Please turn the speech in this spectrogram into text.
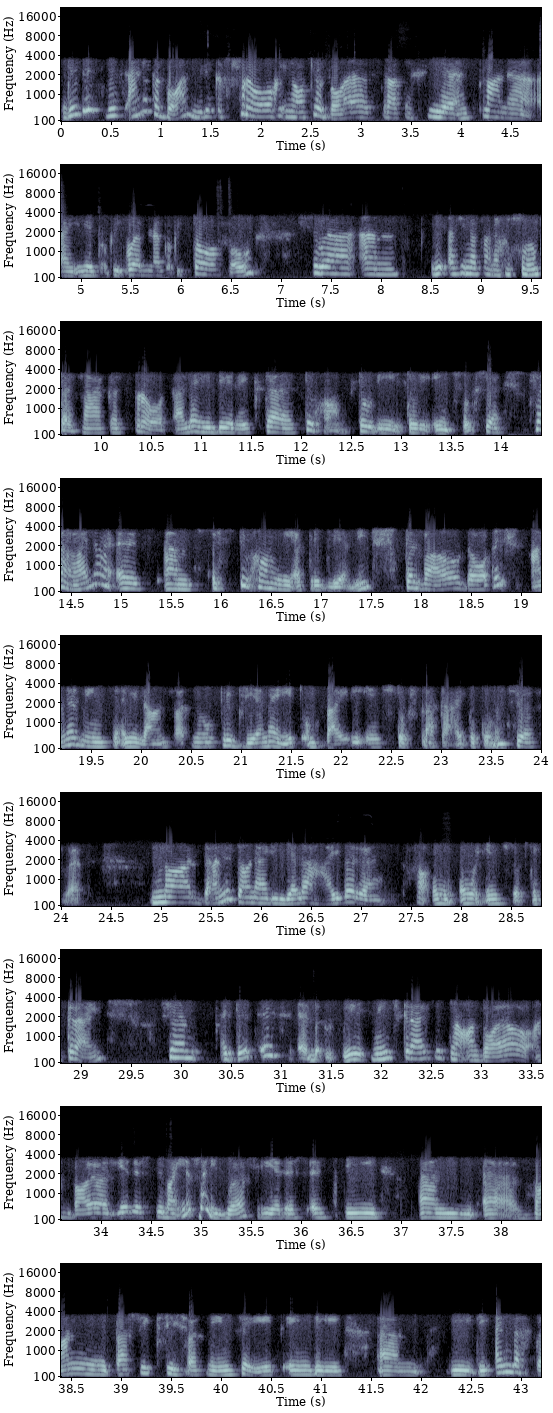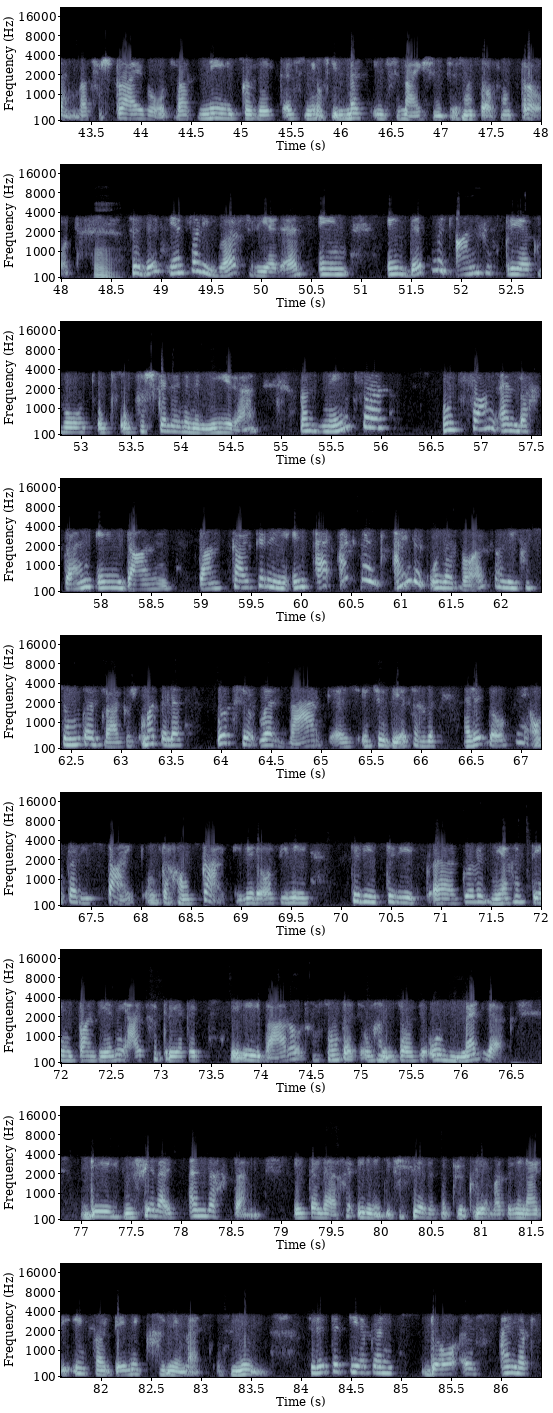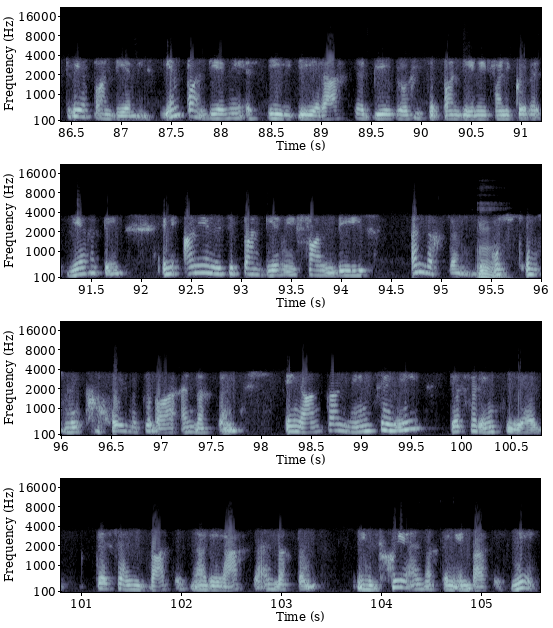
Dit is dis eintlik 'n baie moeilike vraag en het baie strategieë en planne, uh, jy weet, op die oomblik op die tafel. So ehm um, as jy nou van 'n gesondheidswerker praat, hulle het direkte toegang tot die tot die instelling. So, hulle is ehm um, is toegang nie 'n probleem nie, terwyl daar is ander mense in die land wat nog probleme het om by die instellingsplekke uit te kom en so voort. Maar dan is daar nou die hele huiwering van om om 'n instelling te kry. So dit is weet mense kry dit nou aan baie aan baie redes, maar een van die hoofredes is die um uh van persepsies wat mense het en die um die die inligting wat versprei word wat nie korrek is nie of die misinformation is ons van praat. Hmm. So dit is een van die hoofredes en en dit moet aangespreek word op op verskillende maniere want mense ontvang inligting en dan dan kyk hulle en ek, ek dink eintlik onder baie van die gesondheidswerkers omdat hulle ook so oor werk is en so besig is. Hulle het dalk nie altyd die tyd om te gaan kyk. Jy weet daar's hierdie toe die toe die uh, COVID-19 pandemie uitgebreek het, het die wêreldgesondheidsorganisasie onmiddellik die hoeveelheid inligting het hulle geïdentifiseer as 'n probleem wat hulle nou die infodemic genoem het. Noem. So dit beteken daar is eintlik twee pandemies. Een pandemie is die die regte biologiese pandemie van die COVID-19 en die ander een is die pandemie van die inligting. Hmm. Ons ons moet gegooi met so baie inligting en dan kan mense nie diferensieer tussen wat is nou die regte inligting en goeie inligting en wat is nie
